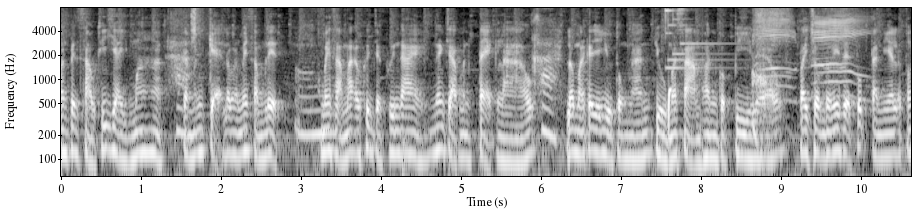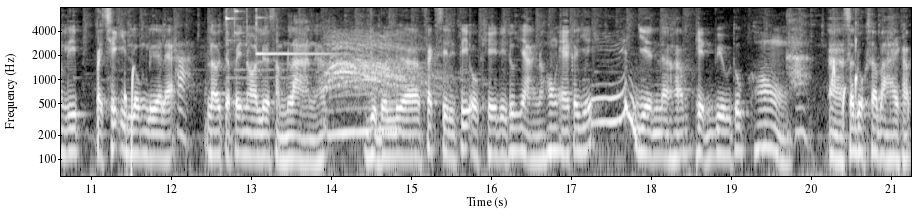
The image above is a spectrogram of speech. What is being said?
มันเป็นเสาที่ใหญ่มาก ค่ะแต่มันแกะแล้วมันไม่สำเร็จ ไม่สามารถเอาขึ้นจากพื้นได้ เนื่องจากมันแตกร้าวค่ะ แล้วมันก็ยังอยู่ตรงนั้นอยู่มา 3,000 กว่าปีแล้ว ไปชมตรงนี้เสร็จปุ๊บตอนนี้เราต้องรีบไปเช็คอินลงเรือแล้ว ค่ะ เราจะไปนอนเรือสำราญนะครับ อยู่บนเรือ Facility โอเคดีทุกอย่างนะห้องแอร์ก็เย็นเย็นนะครับ เห็นวิวทุกห้องค่ะอ่าสะดวกสบายครับ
